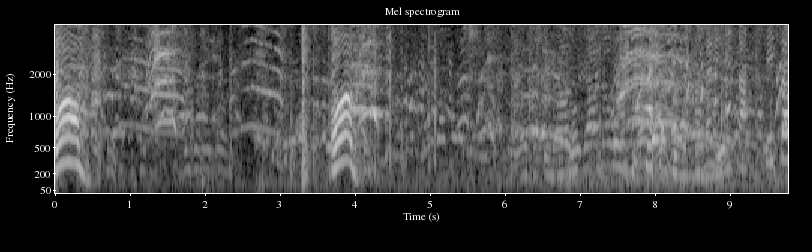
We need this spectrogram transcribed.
Wag! Wag! Tito!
